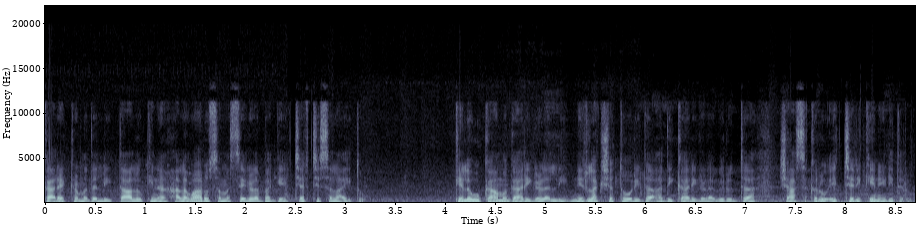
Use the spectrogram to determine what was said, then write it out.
ಕಾರ್ಯಕ್ರಮದಲ್ಲಿ ತಾಲೂಕಿನ ಹಲವಾರು ಸಮಸ್ಯೆಗಳ ಬಗ್ಗೆ ಚರ್ಚಿಸಲಾಯಿತು. ಕೆಲವು ಕಾಮಗಾರಿಗಳಲ್ಲಿ ನಿರ್ಲಕ್ಷ್ಯ ತೋರಿದ ಅಧಿಕಾರಿಗಳ ವಿರುದ್ಧ ಶಾಸಕರು ಎಚ್ಚರಿಕೆ ನೀಡಿದರು.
